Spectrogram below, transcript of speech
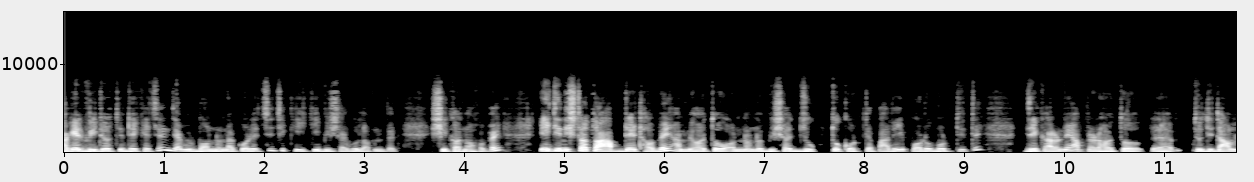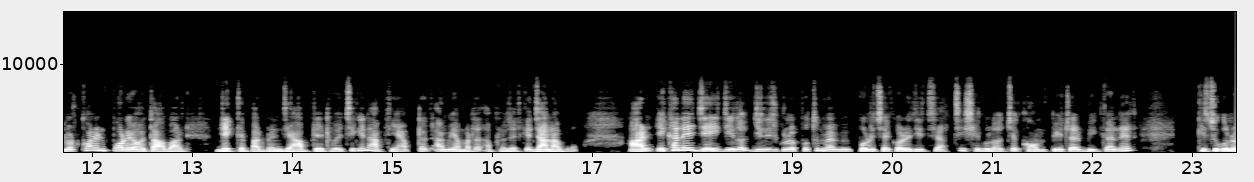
আগের ভিডিওতে দেখেছেন যে আমি বর্ণনা করেছি যে কি, কি বিষয়গুলো আপনাদের শেখানো হবে। এই জিনিসটা তো আপডেট হবে। আমি হয়তো অন্যান্য বিষয় যুক্ত করতে পারি পরবর্তীতে। যে কারণে আপনারা হয়তো যদি ডাউনলোড করেন পরে হয়তো আবার দেখতে পারবেন যে আপডেট হয়েছে কিনা আপনি আপনা আমি আমরা আপনাদেরকে জানাব। আর এখানে যেই জিনিসগুলো প্রথমে আমি পরিচয় করে দিতে চাচ্ছি সেগুলো হচ্ছে কম্পিউটার বিজ্ঞানের কিছুগুলো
